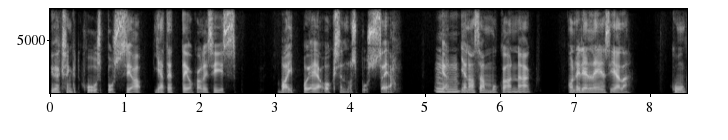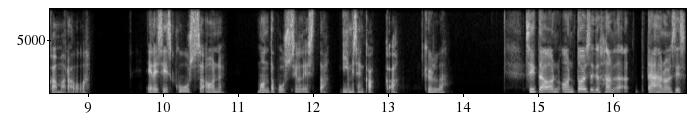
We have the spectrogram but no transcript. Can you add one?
96 pussia jätettä, joka oli siis vaippoja ja oksennuspusseja. Mm-hmm. Ja, ja Nasan mukaan nämä on edelleen siellä kuun kamaralla. Eli siis kuussa on monta pussillista ihmisen kakkaa. Kyllä. Siitä on, on toiset, jos hän, tämähän on siis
